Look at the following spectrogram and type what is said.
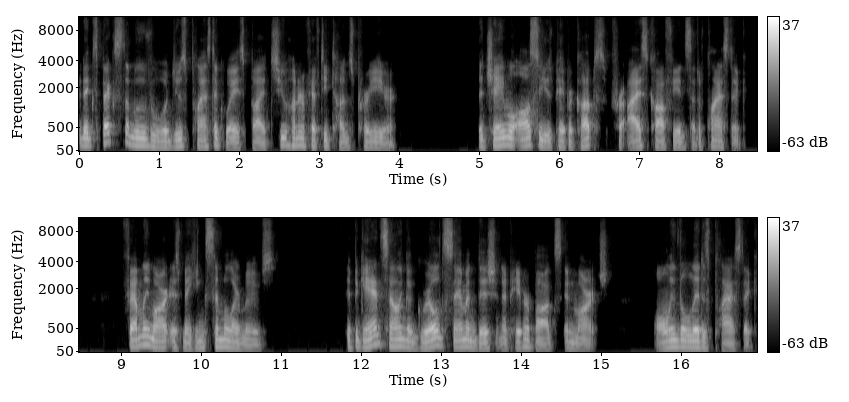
It expects the move will reduce plastic waste by 250 tons per year. The chain will also use paper cups for iced coffee instead of plastic. Family Mart is making similar moves. It began selling a grilled salmon dish in a paper box in March. Only the lid is plastic,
